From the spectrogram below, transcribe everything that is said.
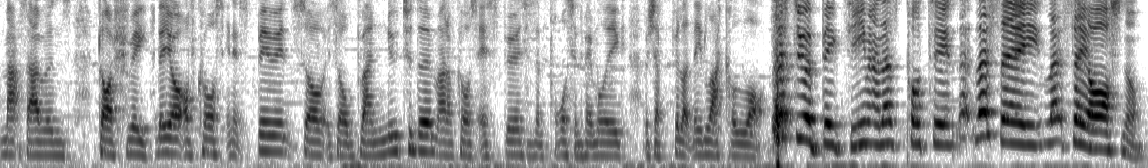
Max Aarons, Godfrey. They are, of course, inexperienced, so it's all brand new to them. And, of course, experience is important in the Premier League, which I feel like they lack a lot. Let's do a big team, and let's put in, let, let's say, let's say Arsenal.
